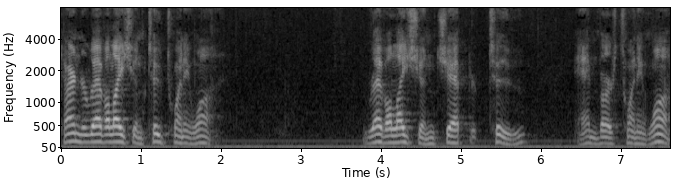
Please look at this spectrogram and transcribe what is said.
turn to Revelation 2:21. Revelation chapter 2 and verse 21.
